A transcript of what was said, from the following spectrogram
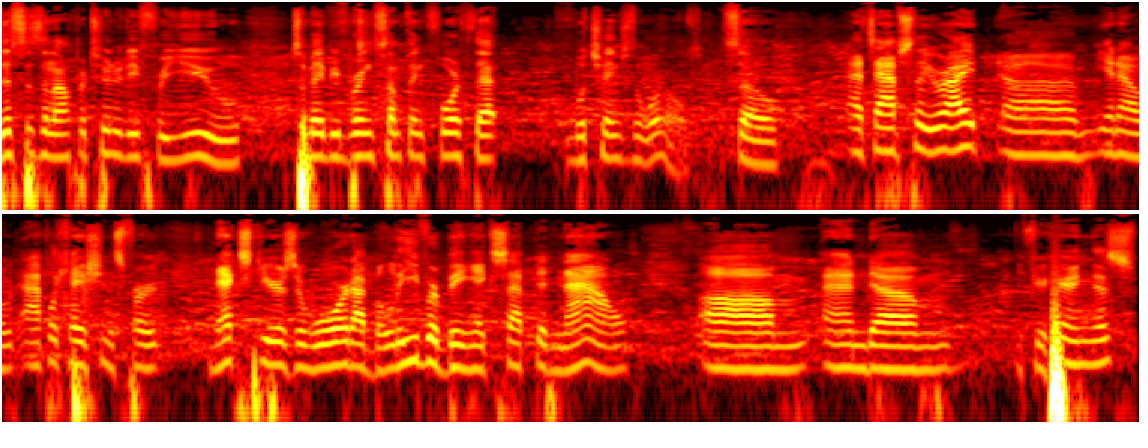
this is an opportunity for you to maybe bring something forth that will change the world. So. That's absolutely right. Um, you know, applications for next year's award, I believe, are being accepted now. Um, and um, if you're hearing this,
